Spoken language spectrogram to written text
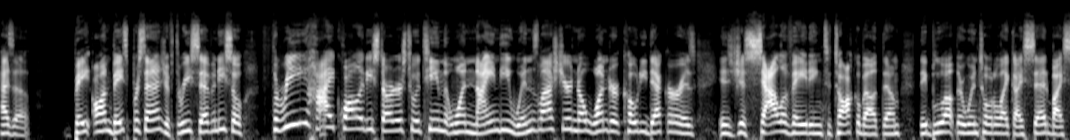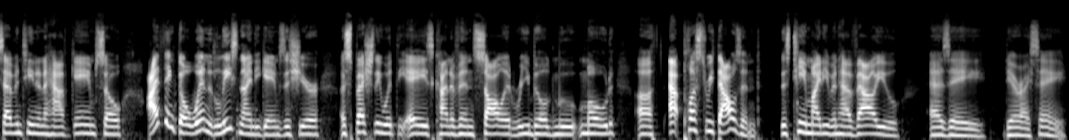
has a on base percentage of 370. So three high quality starters to a team that won 90 wins last year. No wonder Cody Decker is is just salivating to talk about them. They blew out their win total, like I said, by 17 and a half games. So I think they'll win at least 90 games this year, especially with the A's kind of in solid rebuild mo- mode. Uh, at plus 3,000, this team might even have value as a, dare I say,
